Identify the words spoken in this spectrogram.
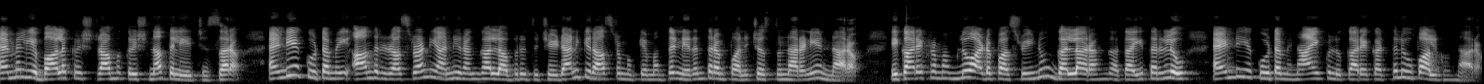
ఎమ్మెల్యే బాలకృష్ణ రామకృష్ణ తెలియజేశారు. ఎన్డీఏ కూటమి ఆంధ్ర రాష్ట్రాన్ని అన్ని రంగాల్లో అభివృద్ధి చేయడానికి రాష్ట్ర ముఖ్యమంత్రి నిరంతరం పనిచేస్తున్నారని అన్నారు. ఈ కార్యక్రమంలో అడప శ్రీను గల్లా రంగ తదితరులు ఎన్డీఏ కూటమి నాయకులు కార్యకర్తలు పాల్గొన్నారు.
